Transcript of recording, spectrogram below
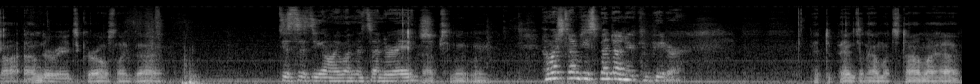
Not underage girls like that. This is the only one that's underage. Absolutely. How much time do you spend on your computer? It depends on how much time I have.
